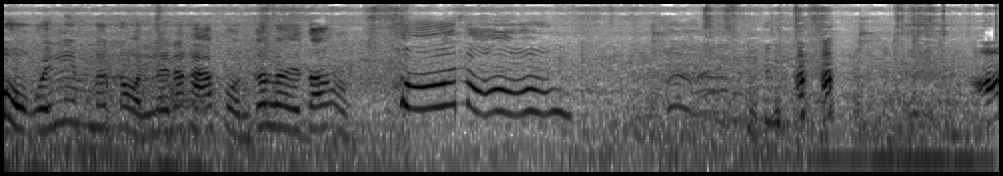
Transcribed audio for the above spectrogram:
ปลูกไว้ริมถนนเลยนะคะ ฝนก็เลยต้องขอน้องอ้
